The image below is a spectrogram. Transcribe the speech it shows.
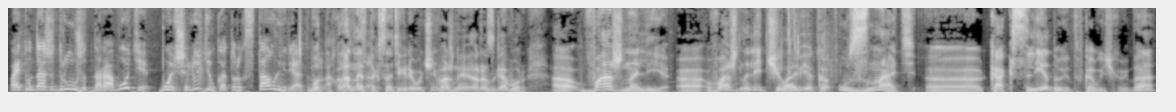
Поэтому даже дружат на работе больше люди, у которых столы рядом Вот, находятся. Анетта, кстати говоря, очень важный разговор. А, важно ли, а, важно ли человека узнать э, как следует, в кавычках, да,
